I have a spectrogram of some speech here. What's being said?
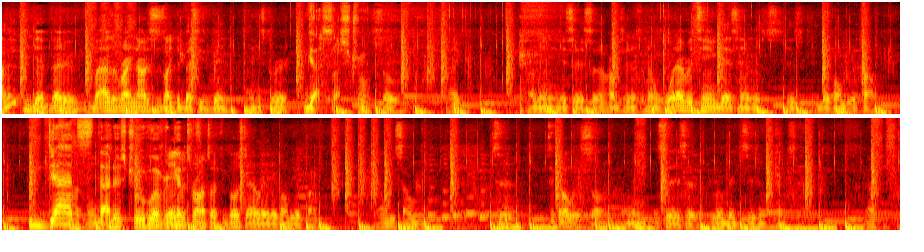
I think he can get better, but as of right now, this is like the best he's been in his career. Yes, that's true. So, like, I mean, it's a, it's a hard decision for him. Whatever team gets him is is they're gonna be a problem. That's that is true. Whoever gets Toronto, if he goes to LA, they're gonna be a problem. They're gonna be something to to go with. So I mean, it's a it's a real big decision with him. So we'll have to see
